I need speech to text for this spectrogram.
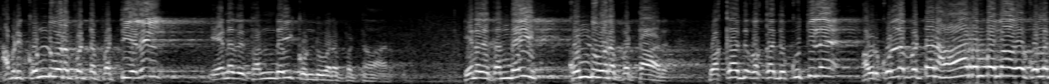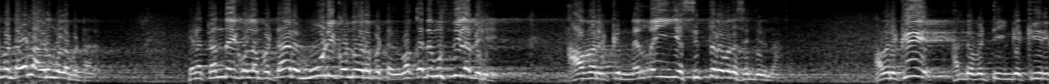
அப்படி கொண்டு வரப்பட்ட பட்டியலில் எனது தந்தை கொண்டு வரப்பட்டார். எனது தந்தை கொண்டு வரப்பட்டார். வக்கது வக்கது குத்தில அவர் கொல்லப்பட்டார். ஆரம்பமாக கொல்லப்பட்டவர் அவரும் கொல்லப்பட்டார். என தந்தை கொல்லப்பட்டார் மூடி கொண்டு வரப்பட்டது. வக்கது முஸ்லில அவருக்கு நிறைய சித்திரவதை செஞ்சிருந்தாங்க அவருக்கு அங்க வெட்டி இங்க கீறி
